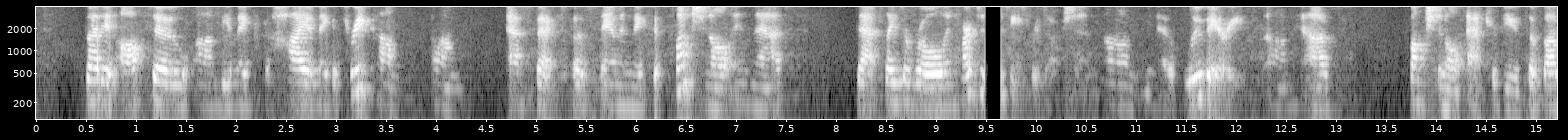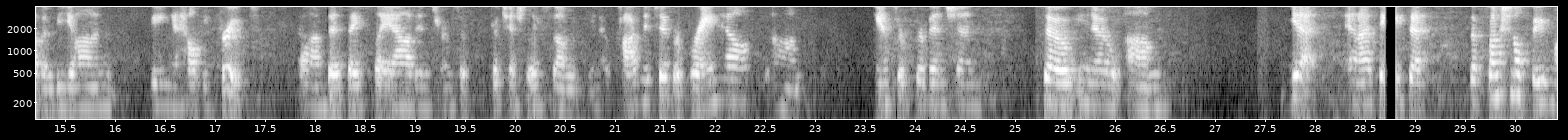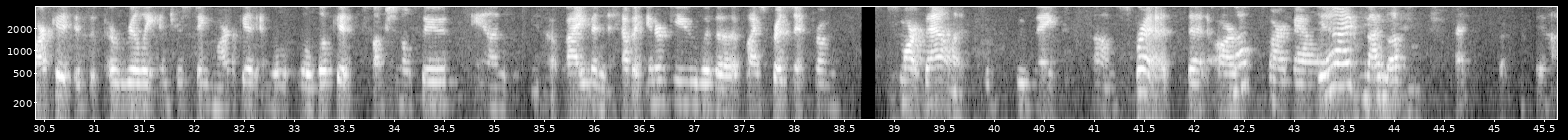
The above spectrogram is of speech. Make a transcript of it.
but it also um, the omega, high omega 3 com, aspect of salmon makes it functional in that that plays a role in heart disease reduction. Um, you know, blueberries um, have functional attributes above and beyond being a healthy fruit um, that they play out in terms of potentially some, you know, cognitive or brain health, um, cancer prevention. So, you know, um, yes, and I think that's the functional food market is a really interesting market, and we'll, we'll look at functional foods. And you know, I even have an interview with a vice president from Smart Balance who makes um, spreads that are. I love Smart Balance. Yeah, I, I love. I,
